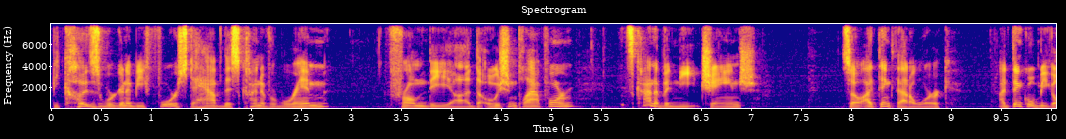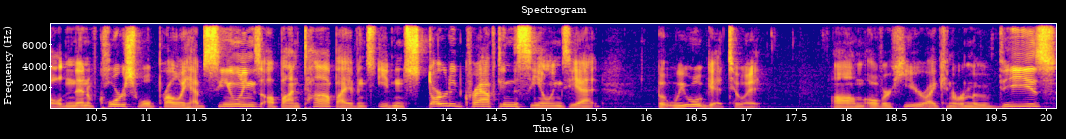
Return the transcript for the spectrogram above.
because we're going to be forced to have this kind of rim from the uh, the ocean platform, it's kind of a neat change. So I think that'll work. I think we'll be golden. Then, of course, we'll probably have ceilings up on top. I haven't even started crafting the ceilings yet, but we will get to it. Um, over here, I can remove these,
